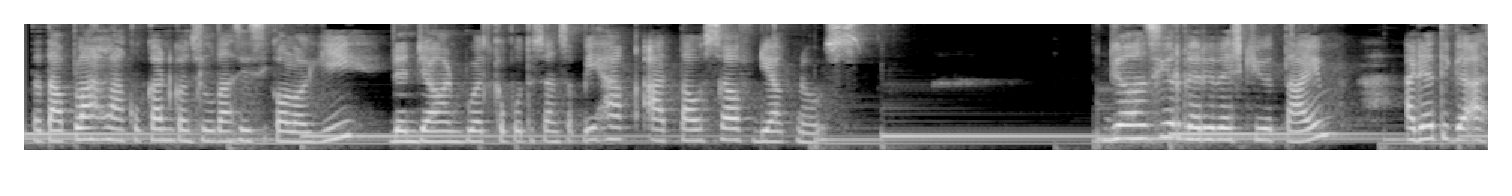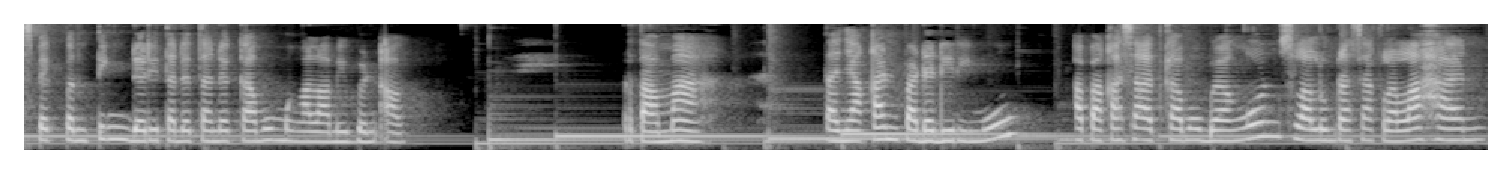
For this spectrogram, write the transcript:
Tetaplah lakukan konsultasi psikologi dan jangan buat keputusan sepihak atau self-diagnose. Dilansir dari Rescue Time, ada tiga aspek penting dari tanda-tanda kamu mengalami burnout. Pertama, tanyakan pada dirimu apakah saat kamu bangun selalu merasa kelelahan,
